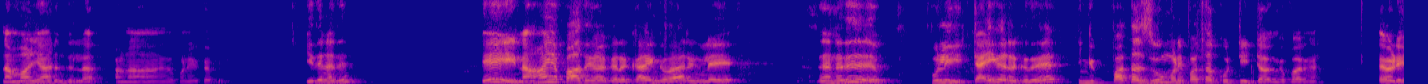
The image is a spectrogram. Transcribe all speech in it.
நம்மால் யாரும் தெரியல. ஆனால் இது பண்ணியிருக்காப்படி. இது என்னது? ஏய்! நாயை பாதுகாக்கிறக்கா இங்கே வேறுங்களே என்னது புலி, டைகர் இருக்குது. இங்கே பார்த்தா ஜூம் பண்ணி பார்த்தா குட்டி டாக் பாருங்கள் பாருங்க. எப்படி?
